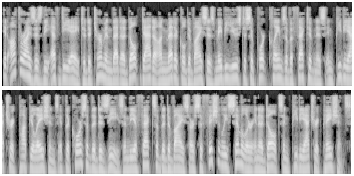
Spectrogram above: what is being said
It authorizes the FDA to determine that adult data on medical devices may be used to support claims of effectiveness in pediatric populations if the course of the disease and the effects of the device are sufficiently similar in adults and pediatric patients.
